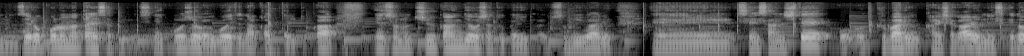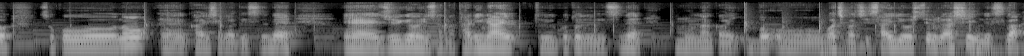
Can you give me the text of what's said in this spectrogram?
何ゼロコロナ対策でですね、工場が動いてなかったりとか、えーその中間業者とかいう、そのいわゆる、えー生産してお配る会社があるんですけど、そこの、会社がですね、え従業員さんが足りないということでですね、もうなんかバチバチ採用してるらしいんですが、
